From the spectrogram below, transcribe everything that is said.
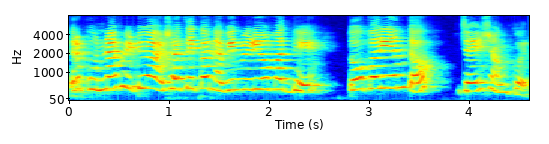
तर पुन्हा भेटूया अशाच एका नवीन व्हिडिओमध्ये. तोपर्यंत जय शंकर.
